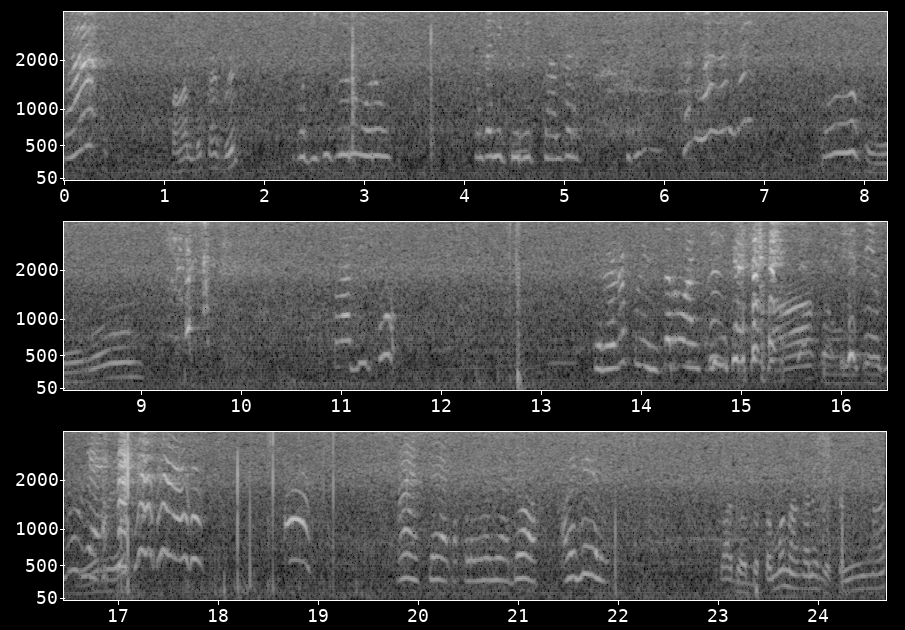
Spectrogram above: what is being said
Pak, pangan buka gue aku di situ urung urung. Makanya gerit banter. Kan kan kan. kan. Uh, burung kalau tipu. Kira-kira mancing. ah Ditipu kayak. Ah, saya tak kelihatan aduh. Ayo, Waduh, ada temen angkane gue kena.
